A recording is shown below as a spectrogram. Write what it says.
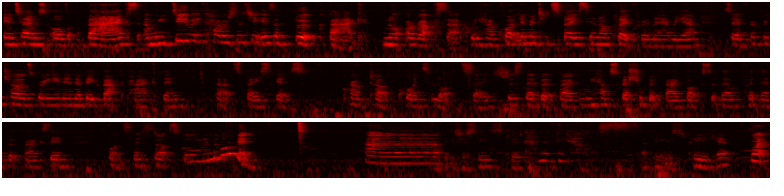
in terms of bags, and we do encourage that it is a book bag, not a rucksack. We have quite limited space in our cloakroom area, so if every child's bringing in a big backpack, then that space gets cramped up quite a lot. So it's just their book bag, and we have a special book bag box that they'll put their book bags in once they start school in the morning. Uh, I think it's just these two. anything else? I think it's PE kit. Right,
